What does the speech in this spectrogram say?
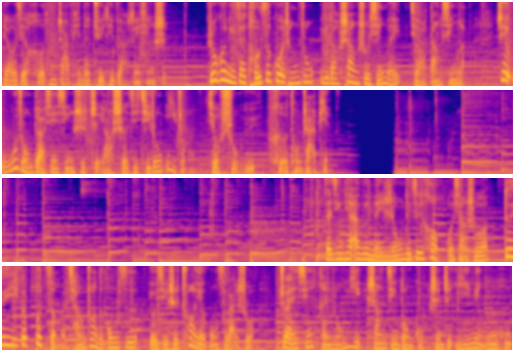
了解合同诈骗的具体表现形式。如果你在投资过程中遇到上述行为，就要当心了。这五种表现形式，只要涉及其中一种，就属于合同诈骗。在今天艾问每日人物的最后，我想说，对于一个不怎么强壮的公司，尤其是创业公司来说，转型很容易伤筋动骨，甚至一命呜呼。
